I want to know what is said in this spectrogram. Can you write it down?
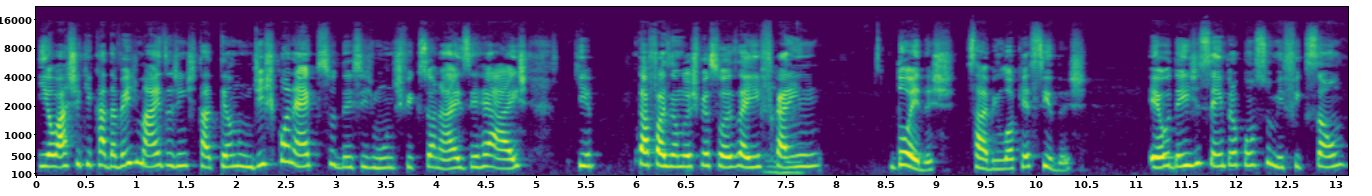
E eu acho que cada vez mais a gente tá tendo um desconexo desses mundos ficcionais e reais que tá fazendo as pessoas aí ficarem doidas, sabe? Enlouquecidas. Eu, desde sempre, eu consumi ficção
